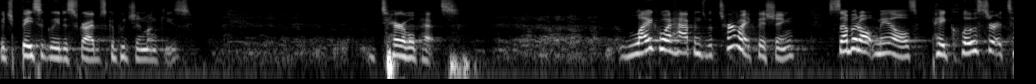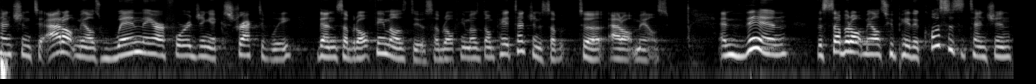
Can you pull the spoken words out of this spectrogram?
which basically describes capuchin monkeys. Terrible pets. Like what happens with termite fishing, Subadult males pay closer attention to adult males when they are foraging extractively than subadult females do. Subadult females don't pay attention to, sub, to adult males. And then the subadult males who pay the closest attention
